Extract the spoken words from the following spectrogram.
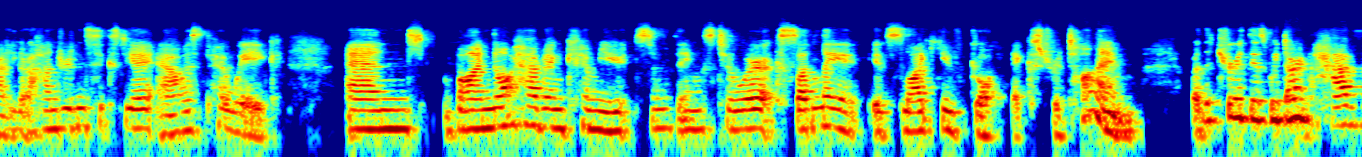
right? You've got 168 hours per week and by not having commutes and things to work, suddenly it's like you've got extra time. But the truth is, we don't have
